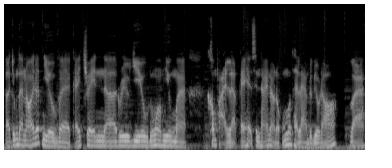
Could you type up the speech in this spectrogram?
À, chúng ta nói rất nhiều về cái trend uh, real yield đúng không? Nhưng mà không phải là cái hệ sinh thái nào nó cũng có thể làm được điều đó. Và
